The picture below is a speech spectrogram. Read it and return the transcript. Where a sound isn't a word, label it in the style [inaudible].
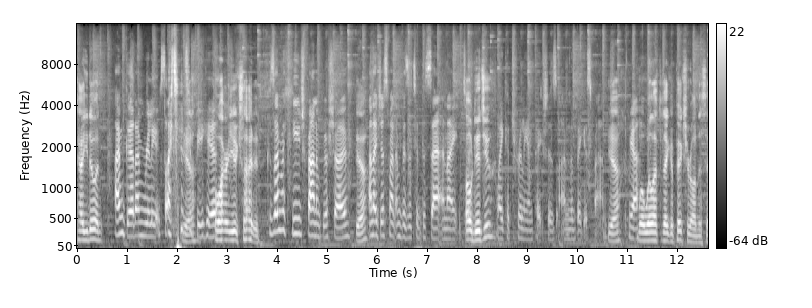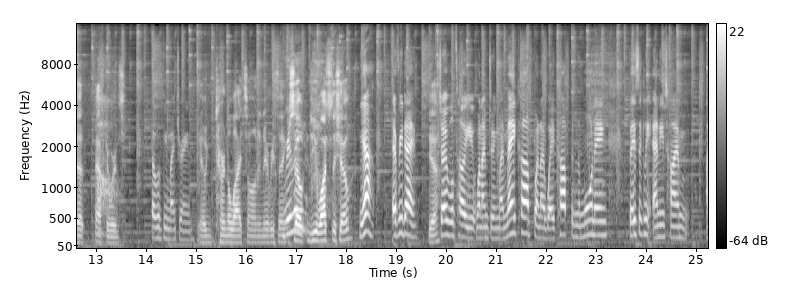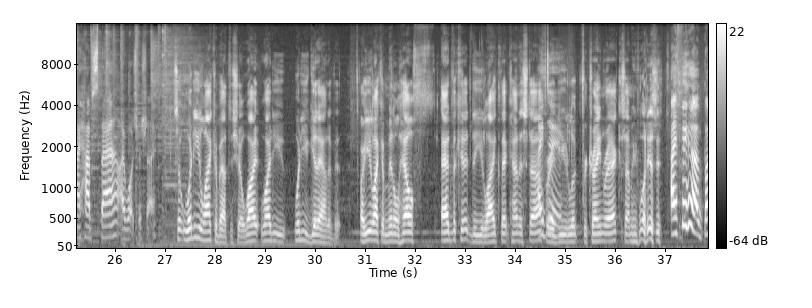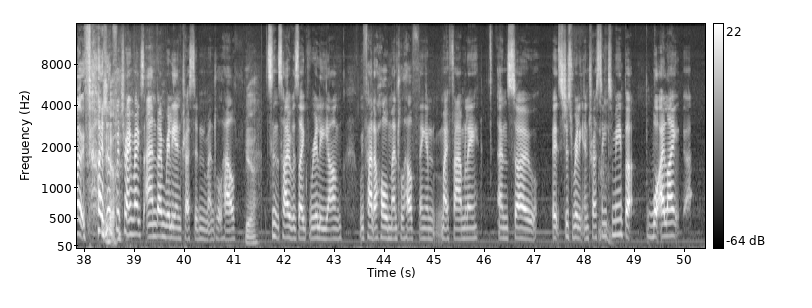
How you doing? I'm good. I'm really excited Yeah. to be here Why are you excited? because I'm a huge fan of your show. Yeah. And I just went and visited the set and I oh, took Oh, did you? like a trillion pictures. I'm the biggest fan. Yeah. Yeah. Well, we'll have to take a picture on the set afterwards. [gasps] That would be my dream. Know, we can turn the lights on and everything. Really? So, do you watch the show? Yeah, every day. Yeah. Joe will tell you when I'm doing my makeup, when I wake up in the morning, basically anytime I have spare, I watch the show. So, what do you like about the show? Why? Why do you? What do you get out of it? Are you like a mental health advocate? Do you like that kind of stuff, I or do. do you look for train wrecks? I mean, [laughs] what is it? I think uh, both. [laughs] I look Yeah. for train wrecks and I'm really interested in mental health. Yeah. since I was like really young, we've had a whole mental health thing in my family. And so it's just really interesting to me. But what I like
